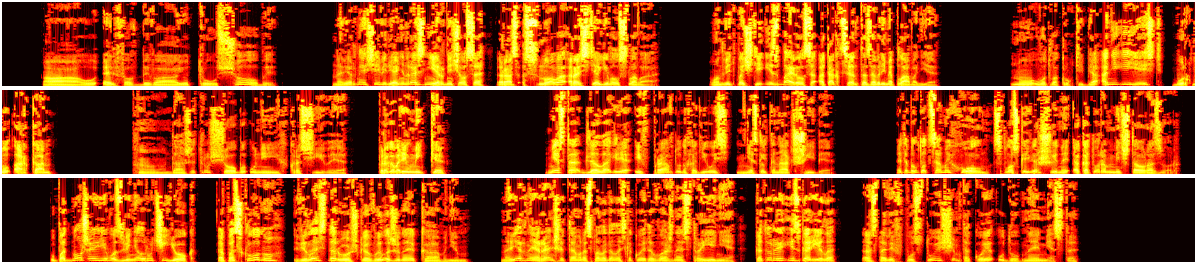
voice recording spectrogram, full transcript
— А у эльфов бывают трущобы. Наверное, северянин разнервничался, раз снова растягивал слова. Он ведь почти избавился от акцента за время плавания. — Ну, вот вокруг тебя они и есть, — буркнул Аркан. — Хм, даже трущобы у них красивые, — проговорил Микке. Место для лагеря и вправду находилось несколько на отшибе. Это был тот самый холм с плоской вершиной, о котором мечтал Разор. У подножия его звенел ручеек, а по склону велась дорожка, выложенная камнем. Наверное, раньше там располагалось какое-то важное строение, которое и сгорело, оставив пустующим такое удобное место.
